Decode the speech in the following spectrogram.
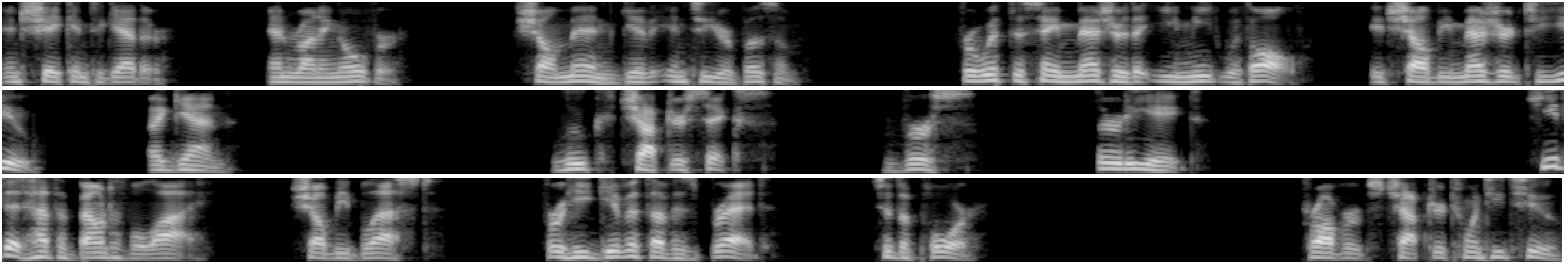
and shaken together, and running over, shall men give into your bosom. For with the same measure that ye meet withal, it shall be measured to you again. Luke chapter 6, verse 38. He that hath a bountiful eye shall be blessed, for he giveth of his bread to the poor. Proverbs chapter 22,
